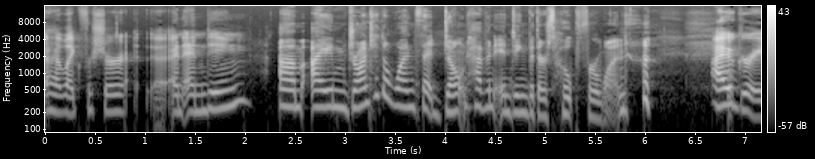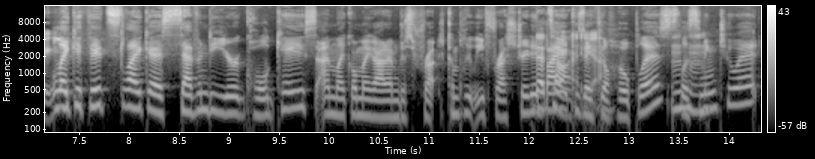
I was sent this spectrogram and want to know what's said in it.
uh, like for sure an ending. Um, I'm drawn to the ones that don't have an ending, but there's hope for one. I agree. like if it's like a 70 year cold case, I'm like, oh my god, I'm just fr- completely frustrated That's by how- it because I feel hopeless mm-hmm. listening to it.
